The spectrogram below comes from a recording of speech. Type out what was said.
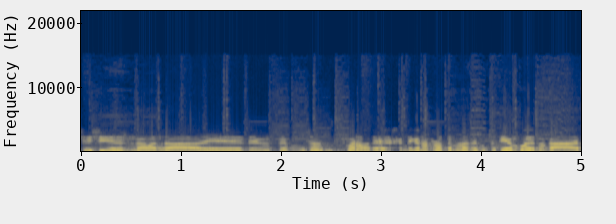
Sí, sí, es una banda de, muchos, bueno, de gente que nos conocemos hace mucho tiempo, de tocar,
